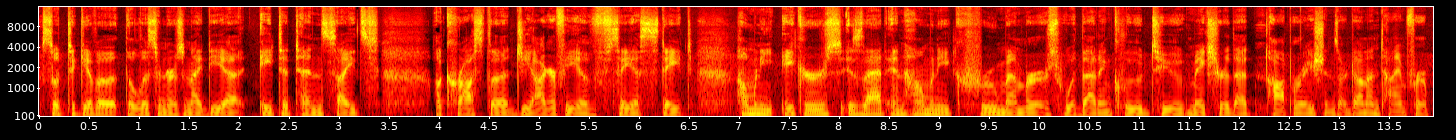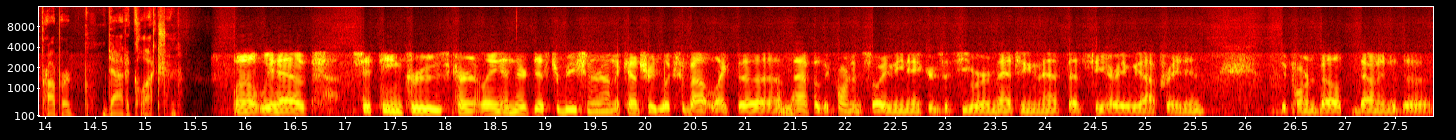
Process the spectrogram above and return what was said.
so, to give a, uh, the listeners an idea, eight to 10 sites across the geography of, say, a state. How many acres is that, and how many crew members would that include to make sure that operations are done on time for proper data collection? Well, we have 15 crews currently, and their distribution around the country looks about like the map of the corn and soybean acres. If you were imagining that, that's the area we operate in, the Corn Belt down into the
